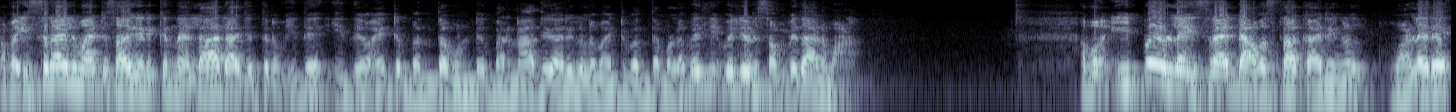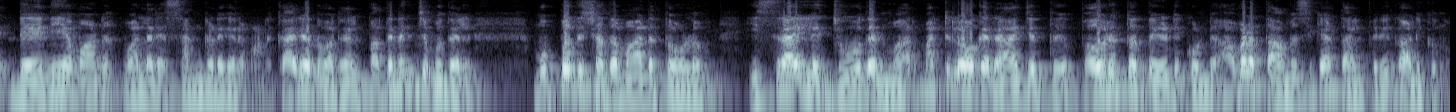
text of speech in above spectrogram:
അപ്പോൾ ഇസ്രായേലുമായിട്ട് സഹകരിക്കുന്ന എല്ലാ രാജ്യത്തിനും ഇത് ഇതുമായിട്ട് ബന്ധമുണ്ട്. ഭരണാധികാരികളുമായിട്ട് ബന്ധമുള്ള വലിയ വലിയൊരു സംവിധാനമാണ്. അപ്പോൾ ഇപ്പോഴുള്ള ഇസ്രായേലിന്റെ അവസ്ഥാ കാര്യങ്ങൾ വളരെ ദയനീയമാണ് വളരെ സങ്കടകരമാണ്. കാര്യം എന്ന് പറഞ്ഞാൽ പതിനഞ്ച് മുതൽ മുപ്പത് ശതമാനത്തോളം ഇസ്രായേലിലെ ജൂതന്മാർ മറ്റു ലോക രാജ്യത്ത് പൗരത്വം നേടിക്കൊണ്ട് അവിടെ താമസിക്കാൻ താല്പര്യം കാണിക്കുന്നു.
